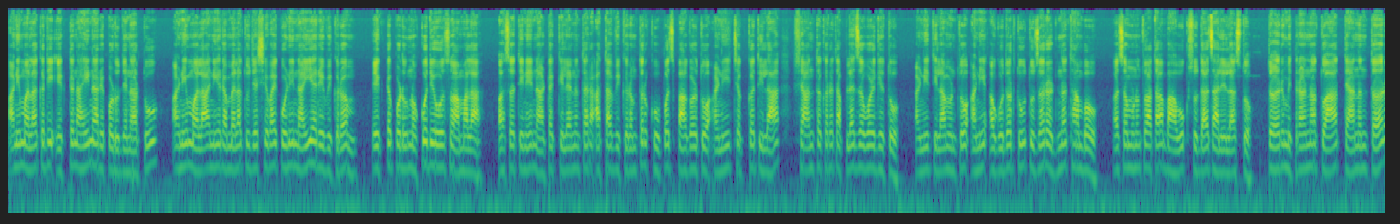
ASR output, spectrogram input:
आणि मला कधी एकटं नाही ना रे पडू देणार तू. आणि मला आणि रम्याला तुझ्याशिवाय कोणी नाही आहे रे विक्रम. एकटं पडू नको देऊस आम्हाला. असं तिने नाटक केल्यानंतर आता विक्रम तर खूपच पागळतो आणि चक्क तिला शांत करत आपल्या जवळ घेतो. आणि तिला म्हणतो आणि अगोदर तू तुझं रडणं थांबव. असं म्हणून तो आता भावूक सुद्धा झालेला असतो. तर मित्रांनो तो त्यानंतर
